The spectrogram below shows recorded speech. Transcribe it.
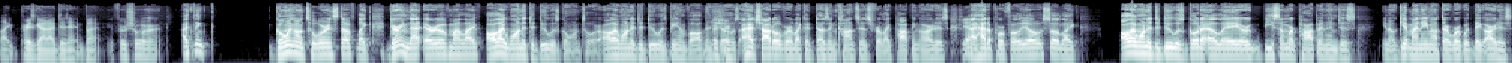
like praise God I didn't. But for sure. I think going on tour and stuff like during that era of my life, all I wanted to do was go on tour. All I wanted to do was be involved in For sure. shows. I had shot over like a dozen concerts for like popping artists. yeah, I had a portfolio, so like all I wanted to do was go to LA or be somewhere popping and just you know get my name out there, work with big artists.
